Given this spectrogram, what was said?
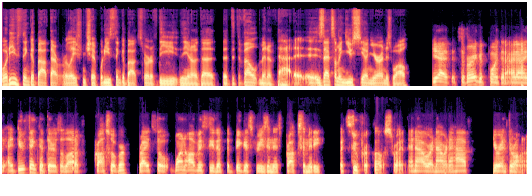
What do you think about that relationship? What do you think about sort of the you know the the, development of that? Is that something you see on your end as well? Yeah, it's a very good point. and I, I do think that there's a lot of crossover, right? So one, obviously, that the biggest reason is proximity. It's super close, right? An hour, an hour and a half, you're in Toronto.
